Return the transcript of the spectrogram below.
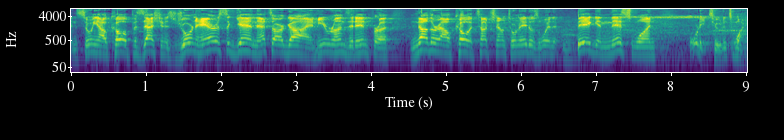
Ensuing Alcoa possession is Jordan Harris again. That's our guy, and he runs it in for another Alcoa touchdown. Tornadoes win big in this one. 42 to 20.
